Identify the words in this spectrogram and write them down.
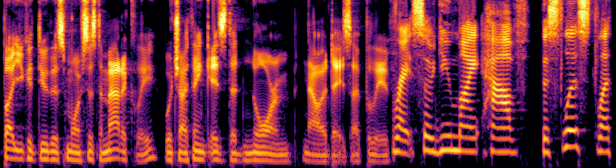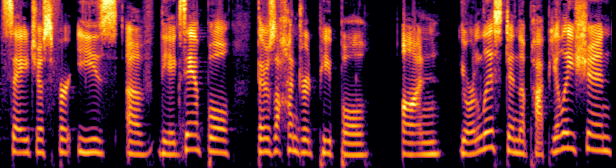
but you could do this more systematically, which I think is the norm nowadays. I believe. Right. So you might have this list. Let's say, just for ease of the example, there's a hundred people on your list in the population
